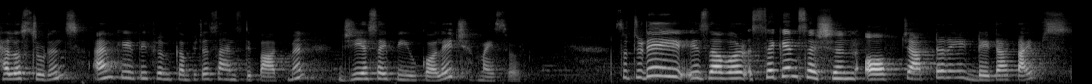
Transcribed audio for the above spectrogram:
Hello students, I am Kirti from Computer Science Department, GSI PU College, Mysore. So today is our second session of chapter 8 data types.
